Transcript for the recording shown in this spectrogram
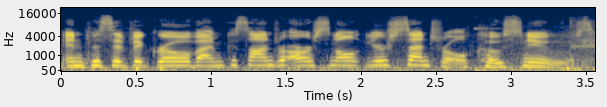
In Pacific Grove, I'm Cassandra Arsenal, your Central Coast News.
